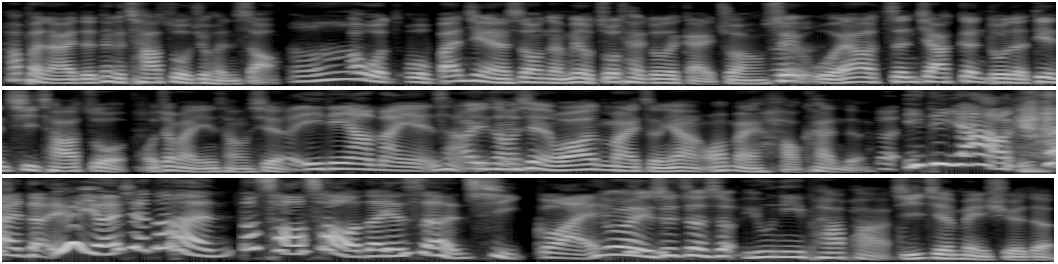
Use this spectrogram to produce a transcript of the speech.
它本来的那个插座就很少。啊，我我搬进来的时候呢，没有做太多的改装，所以我要增加更多的电器插座，我就买延长线。一定要买延长线。延长线我要买怎样？我要买好看的。一定要好看的，因为有一些都很都丑丑的，颜色很奇怪。对，所以这是 Unipapa 极简美学的，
